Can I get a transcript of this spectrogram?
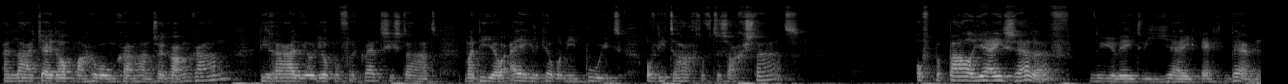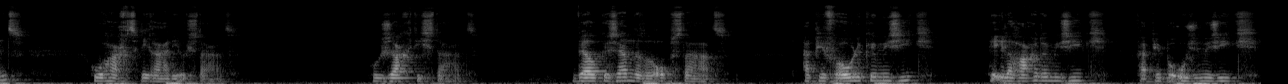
En laat jij dat maar gewoon gaan, zijn gang gaan. Die radio die op een frequentie staat, maar die jou eigenlijk helemaal niet boeit, of die te hard of te zacht staat. Of bepaal jij zelf, nu je weet wie jij echt bent, hoe hard die radio staat? Hoe zacht die staat? Welke zender erop staat? Heb je vrolijke muziek? Hele harde muziek? Of heb je boze muziek?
